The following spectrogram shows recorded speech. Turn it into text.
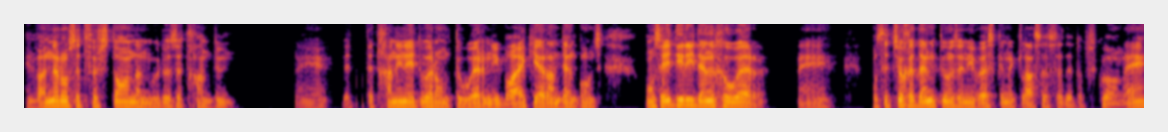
en wanneer ons dit verstaan dan moet ons dit gaan doen. Nê? Nee? Dit dit gaan nie net oor om te hoor nie. Baie keer dan dink ons ons het hierdie ding gehoor, nê? Nee? Ons het so gedink toe ons in die wiskunde klasse sit dit op skool, né?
